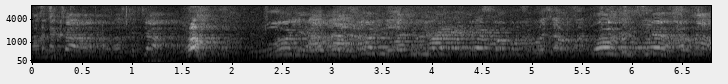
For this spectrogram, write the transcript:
Раскачал, раскачал. Ноги, одна, ноги, поднимай. Кончи все, одна.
